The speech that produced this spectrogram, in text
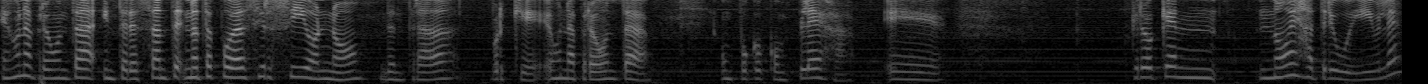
Es una pregunta interesante. No te puedo decir sí o no de entrada, porque es una pregunta un poco compleja. Eh, creo que no es atribuible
